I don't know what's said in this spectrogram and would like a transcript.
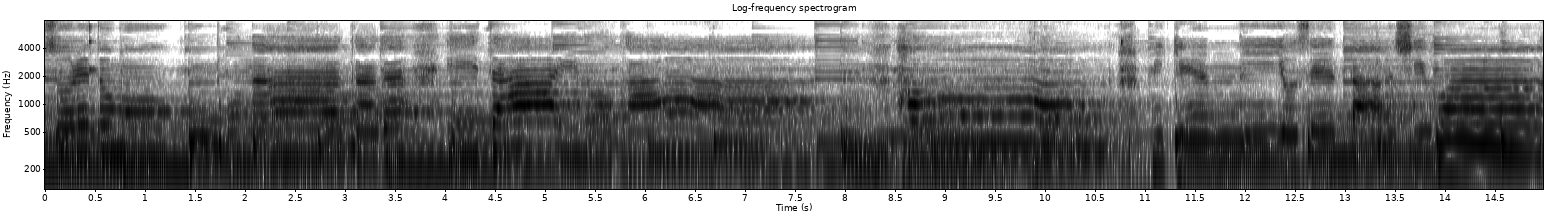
それともお腹が痛いのか。はあ眉間に寄せたしわ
